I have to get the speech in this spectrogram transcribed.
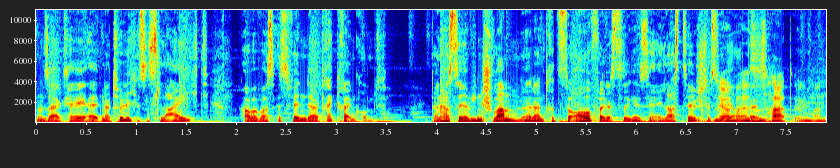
und sagt, hey, äh, natürlich ist es leicht, aber was ist, wenn da Dreck reinkommt? Dann hast du ja wie ein Schwamm, ne? Dann trittst du auf, weil das Ding ist ja elastisch. Das Ja, ja dann ist es hart irgendwann.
